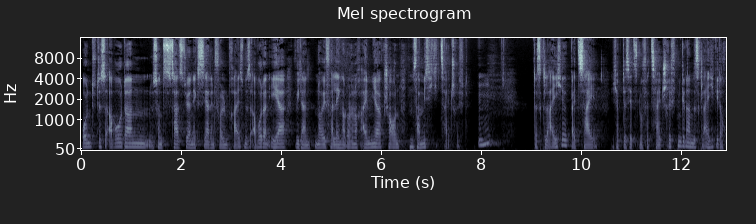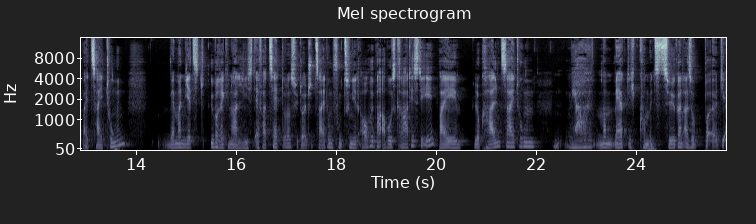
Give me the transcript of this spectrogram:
Und das Abo dann, sonst zahlst du ja nächstes Jahr den vollen Preis, und das Abo dann eher wieder neu verlängern oder nach einem Jahr schauen, hm, vermisse ich die Zeitschrift. Das gleiche bei Zeit, ich habe das jetzt nur für Zeitschriften genannt, das gleiche geht auch bei Zeitungen. Wenn man jetzt überregional liest, FAZ oder Süddeutsche Zeitung funktioniert auch über abosgratis.de. Bei lokalen Zeitungen Ja, man merkt, ich komme ins Zögern. Also die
